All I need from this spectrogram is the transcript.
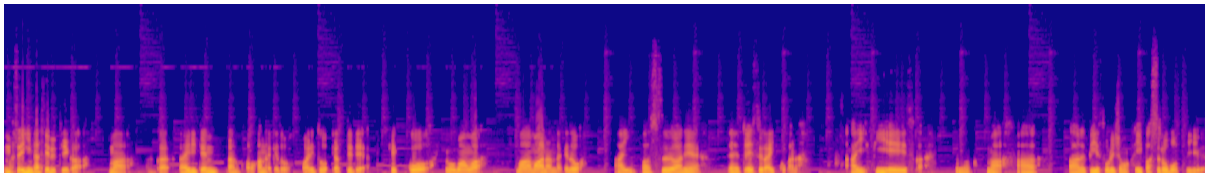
まあ、製品出してるっていうか、まあ、なんか代理店なのかわかんないけど、割とやってて、結構評判はまあまあなんだけど、iPass はね、えっ、と、S が1個かな。IPAS かな。そのまあ、あ RP ソリューション iPass ロボっていう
